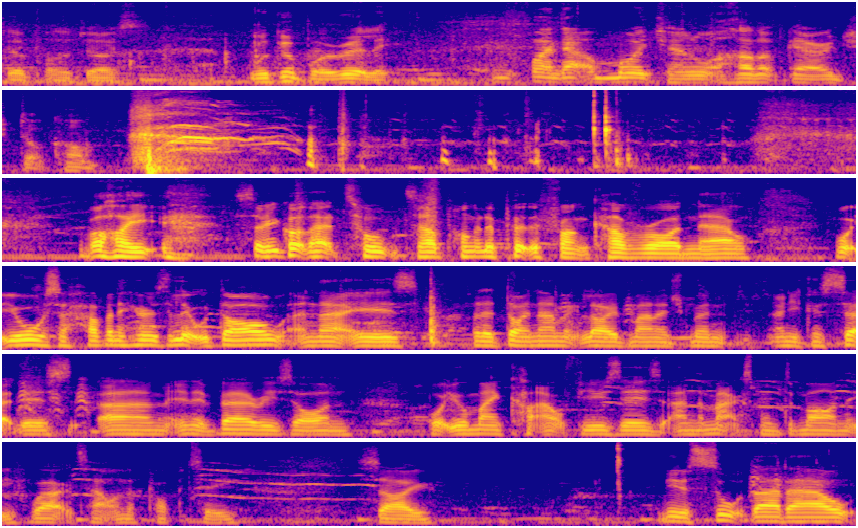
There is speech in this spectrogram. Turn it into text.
do apologise. I'm a good boy, really. You can find out on my channel at hardupgarage.com. Right, so we've got that torqued up. I'm going to put the front cover on now. What you also have in here is a little dial, and that is for the dynamic load management. And you can set this, um, and it varies on what your main cutout fuse is and the maximum demand that you've worked out on the property. So, you need to sort that out.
